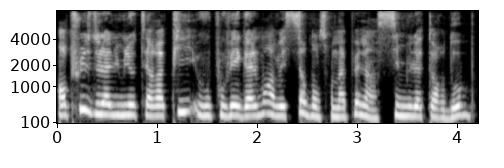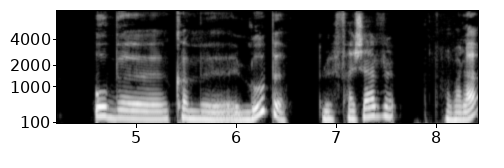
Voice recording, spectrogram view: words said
En plus de la luminothérapie, vous pouvez également investir dans ce qu'on appelle un simulateur d'aube, aube euh, comme l'aube, le fajave. voilà.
